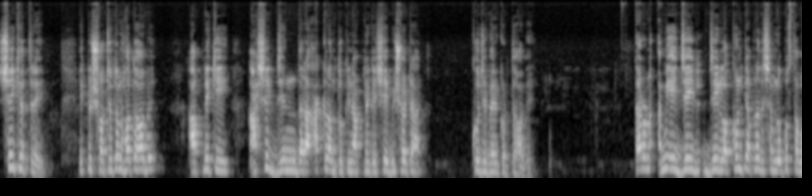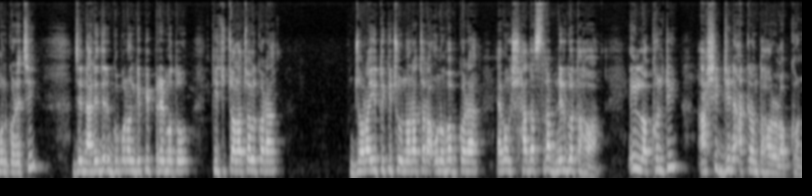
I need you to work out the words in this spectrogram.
সেই ক্ষেত্রে একটু সচেতন হতে হবে। আপনি কি আশিক জিন দ্বারা আক্রান্ত কিনা আপনাকে সেই বিষয়টা খুঁজে বের করতে হবে। কারণ আমি এই যেই যেই লক্ষণটি আপনাদের সামনে উপস্থাপন করেছি, যে নারীদের গোপন অঙ্গে পিঁপড়ের মতো কিছু চলাচল করা, জরায়ুতে কিছু নড়াচড়া অনুভব করা এবং সাদা স্রাব নির্গত হওয়া, এই লক্ষণটি আশিক জিনে আক্রান্ত হওয়ার লক্ষণ।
